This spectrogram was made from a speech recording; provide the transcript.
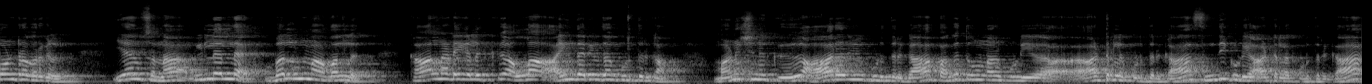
போன்றவர்கள். ஏன்னு சொன்னால் இல்லை இல்லை பல்மா வல்லு. கால்நடைகளுக்கு அல்லாஹ் ஐந்தறிவு தான் கொடுத்துருக்கான். மனுஷனுக்கு ஆறறிவு கொடுத்துருக்கான் பகுத்து உணரக்கூடிய ஆற்றலை கொடுத்துருக்கான் சிந்திக்கூடிய ஆற்றலை கொடுத்துருக்கான்.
